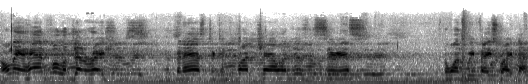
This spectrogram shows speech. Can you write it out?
only a handful of generations have been asked to confront challenges as serious as the ones we face right now.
